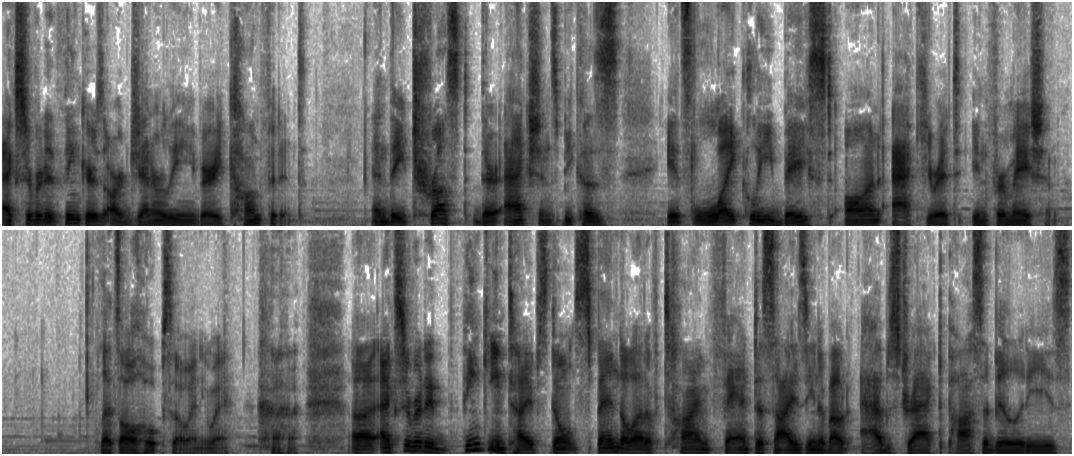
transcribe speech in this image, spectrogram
extroverted thinkers are generally very confident. And they trust their actions because it's likely based on accurate information. Let's all hope so, anyway. uh, extroverted thinking types don't spend a lot of time fantasizing about abstract possibilities.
